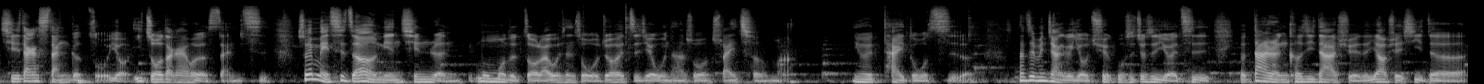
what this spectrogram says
其实大概三个左右，一周大概会有三次，所以每次只要有年轻人默默的走来卫生所，我就会直接问他说摔车吗？因为太多次了。那这边讲一个有趣的故事，就是有一次有大人科技大学的药学系的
